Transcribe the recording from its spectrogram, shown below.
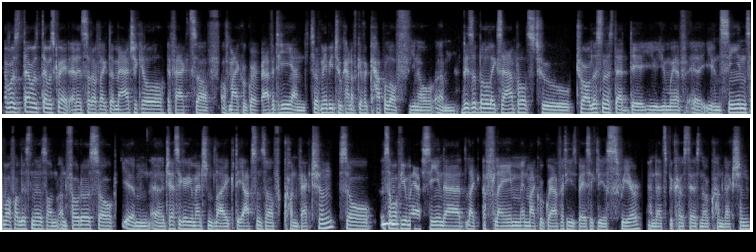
That was that was that was great, and it's sort of like the magical effects of of microgravity, and sort of maybe to kind of give a couple of you know um, visible examples to to our listeners that they, you you may have uh, even seen some of our listeners on on photos. So um, uh, Jessica, you mentioned like the absence of convection. So mm-hmm. some of you may have seen that like a flame in microgravity is basically a sphere, and that's because there's no convection.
